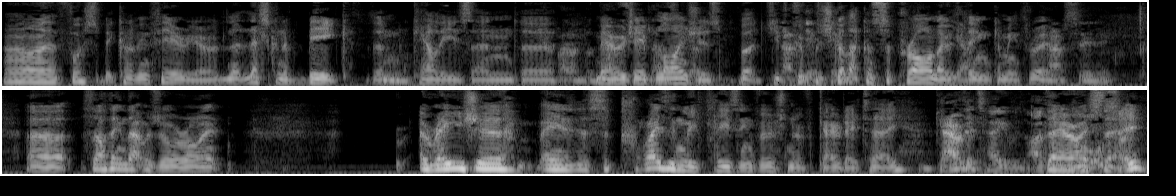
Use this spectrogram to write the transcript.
oh, her voice is a bit kind of inferior, less kind of big than Kelly's and uh, Well, Mary J. Blige's, but you've got, the but she's got that kind of soprano Yeah. thing coming through. Absolutely. Uh, so I think that was all right. Erasure made a surprisingly pleasing version of Gaudete, Gaudete was. I dare I was awesome. say,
